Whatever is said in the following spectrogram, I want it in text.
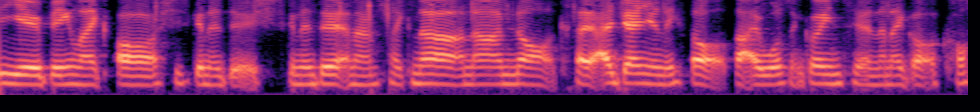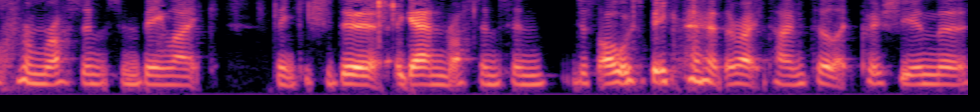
the year being like, oh, she's going to do it, she's going to do it. And I was like, no, no, I'm not. Because I, I, genuinely thought that I wasn't going to. And then I got a call from Ross Simpson being like, I think you should do it. Again, Ross Simpson just always being there at the right time to like push you in the,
